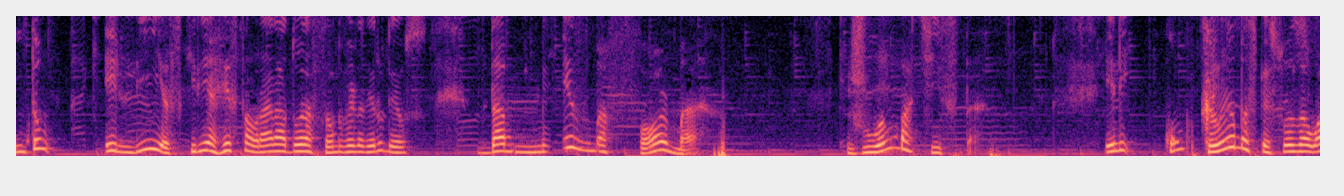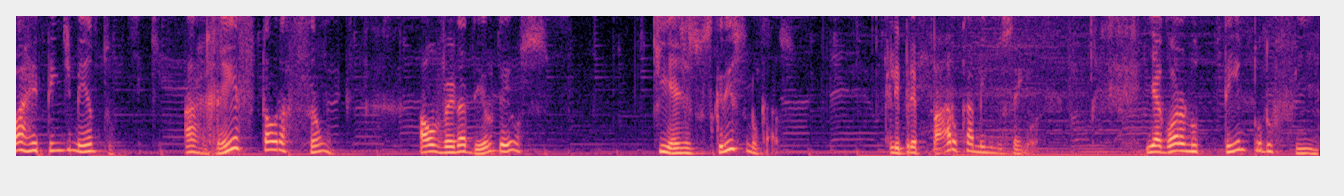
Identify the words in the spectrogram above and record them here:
Então, Elias queria restaurar a adoração do verdadeiro Deus. Da mesma forma, João Batista, ele conclama as pessoas ao arrependimento, à restauração ao verdadeiro Deus, que é Jesus Cristo no caso. Ele prepara o caminho do Senhor. E agora no tempo do fim,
